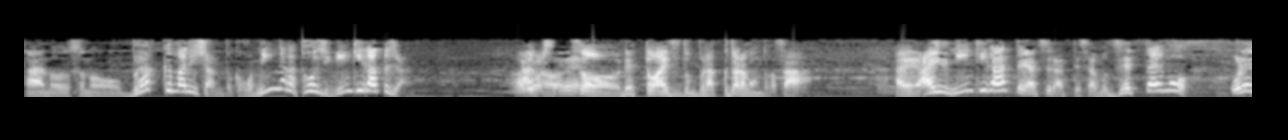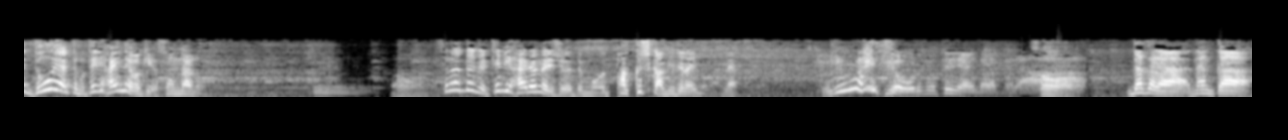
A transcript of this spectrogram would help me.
あの、その、ブラックマジシャンとか、こうみんなが当時人気があったじゃん。ありましたね。のそう、レッドアイズとブラックドラゴンとかさ、うんああいう人気があった奴らってさ、もう絶対もう、俺どうやっても手に入んないわけよ、そんなの。うん。それはだって手に入らないでしょだってもうパックしか開けてないんだからね。ブルーアイズは俺も手に入らなかったな。そう。だから、なんか、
